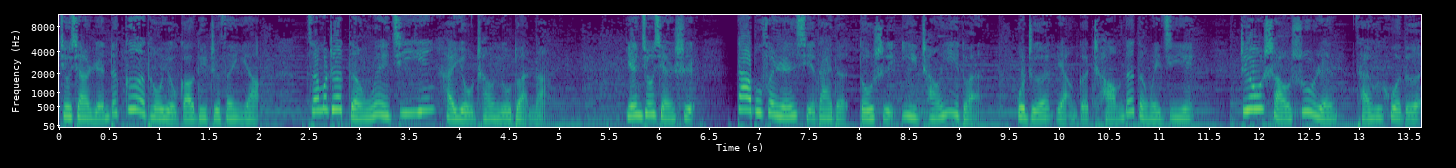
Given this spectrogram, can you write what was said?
就像人的个头有高低之分一样，咱们这等位基因还有长有短呢。研究显示，大部分人携带的都是一长一短或者两个长的等位基因，只有少数人才会获得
